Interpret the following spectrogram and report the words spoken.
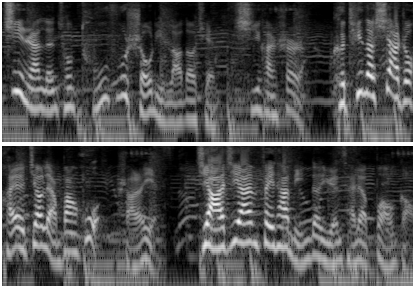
竟然能从屠夫手里捞到钱，稀罕事儿啊！可听到下周还要交两磅货，傻了眼。甲基安非他明的原材料不好搞，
